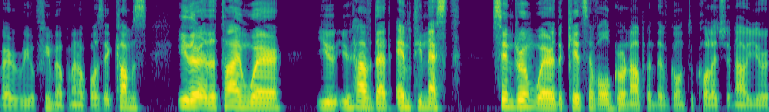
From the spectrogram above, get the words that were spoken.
very real female menopause. It comes either at a time where you you have that empty nest syndrome where the kids have all grown up and they've gone to college and now you're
